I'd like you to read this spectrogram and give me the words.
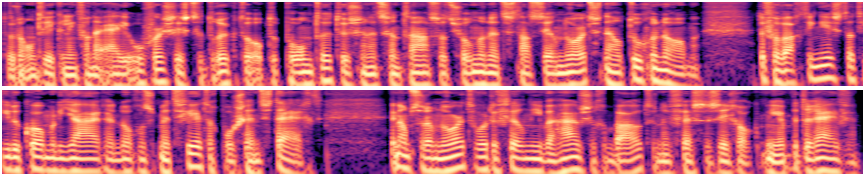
Door de ontwikkeling van de IJ-oevers is de drukte op de ponten tussen het Centraal Station en het Stadsdeel Noord snel toegenomen. De verwachting is dat die de komende jaren nog eens met 40% stijgt. In Amsterdam-Noord worden veel nieuwe huizen gebouwd en er vesten zich ook meer bedrijven.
